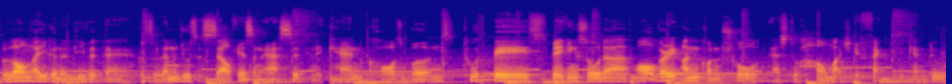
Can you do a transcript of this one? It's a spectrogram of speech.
long are you going to leave it there? Because the lemon juice itself is an acid and it can cause burns. Toothpaste, baking soda, all very uncontrolled as to how much effect it can do.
